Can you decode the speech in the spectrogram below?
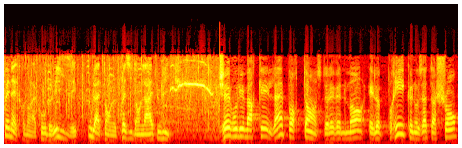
pénètre dans la cour de l'Élysée où l'attend le président de la République. J'ai voulu marquer l'importance de l'événement et le prix que nous attachons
